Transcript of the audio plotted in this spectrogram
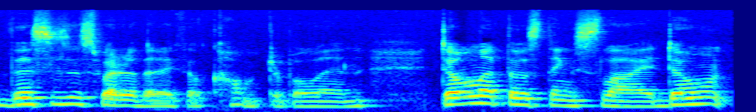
this is a sweater that I feel comfortable in. Don't let those things slide. Don't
